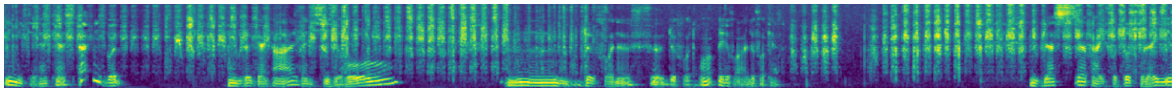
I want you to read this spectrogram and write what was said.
limiter la casse. Ah, Lisbonne. Donc je gagne, ah, je gagne 6 euros. 2 fois 9, 2 fois 3 et 2 fois, 2 fois 15. Une glace, appareil photo soleil.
